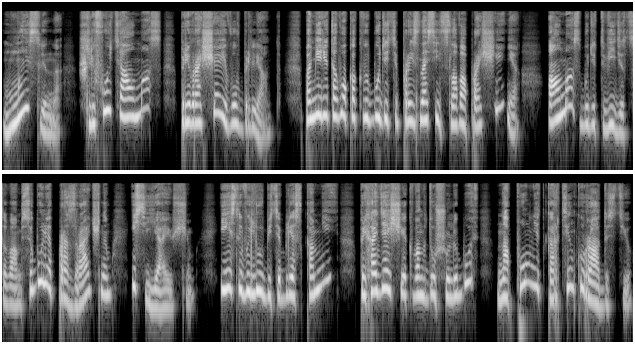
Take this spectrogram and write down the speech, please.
Мысленно шлифуйте алмаз, превращая его в бриллиант. По мере того, как вы будете произносить слова прощения, алмаз будет видеться вам все более прозрачным и сияющим. И если вы любите блеск камней, приходящая к вам в душу любовь наполнит картинку радостью,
